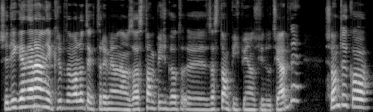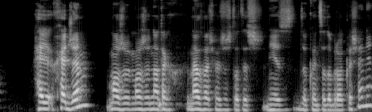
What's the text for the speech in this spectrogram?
Czyli generalnie kryptowaluty, które miały nam zastąpić, go, y, zastąpić pieniądz fiducjarny, są tylko he hedgem, może, może na tak nazwać, chociaż to też nie jest do końca dobre określenie.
